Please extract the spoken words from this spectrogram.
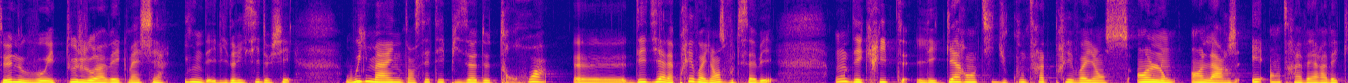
de nouveau et toujours avec ma chère Inde Elidrissi de chez WeMind dans cet épisode 3 euh, dédié à la prévoyance, vous le savez on décrypte les garanties du contrat de prévoyance en long, en large et en travers avec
